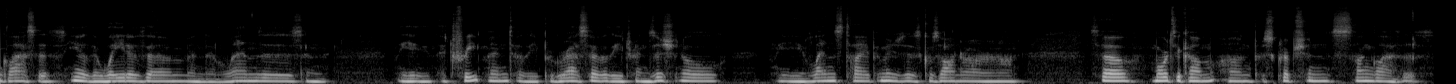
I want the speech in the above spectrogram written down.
glasses. You know, the weight of them and the lenses and the, the treatment of the progressive, the transitional, the lens type. I mean, it just goes on and on and on. So, more to come on prescription sunglasses.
